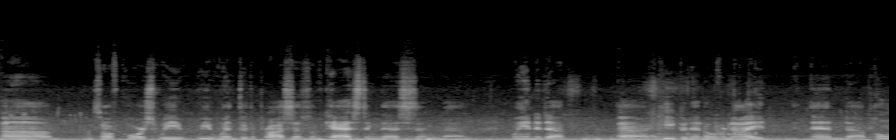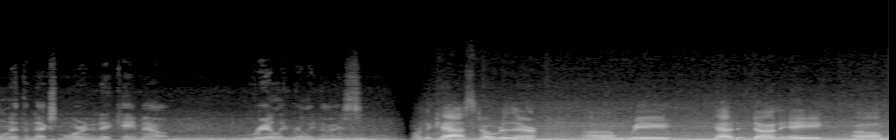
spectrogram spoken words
Um, so of course, we we went through the process of casting this, and uh, we ended up uh, keeping it overnight and uh, pulling it the next morning, and it came out really, really nice. For the cast over there, um, we had done a um,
